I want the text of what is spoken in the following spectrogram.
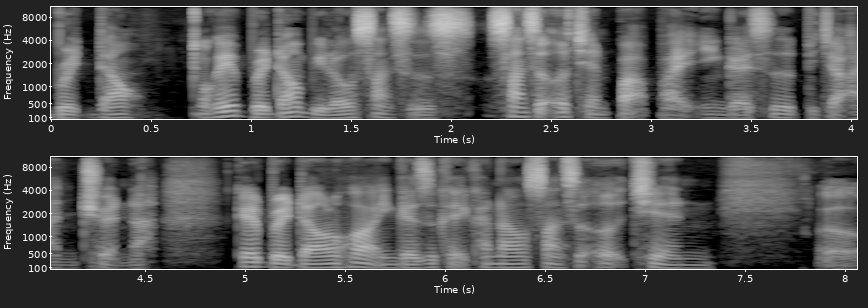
breakdown OK，breakdown below 三十三十二千八百应该是比较安全啦。OK，break down 的话，应该是可以看到三十二千呃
